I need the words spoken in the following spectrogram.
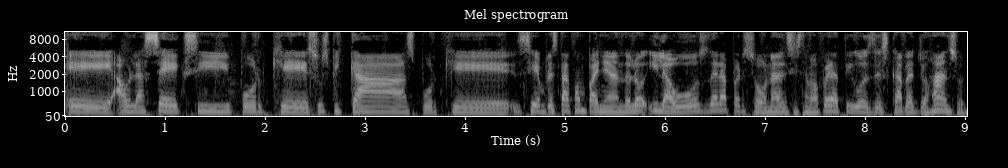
eh, habla sexy, porque es suspicaz, porque siempre está acompañándolo y la voz de la persona del sistema operativo es de Scarlett Johansson.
